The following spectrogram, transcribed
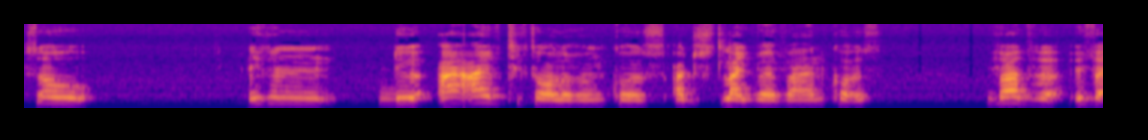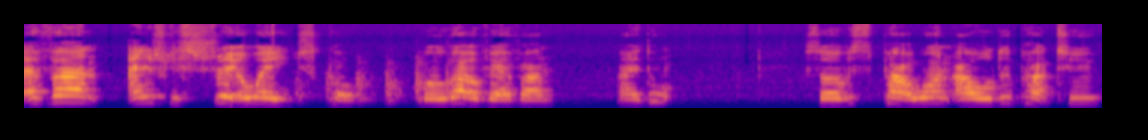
So you can do I I've ticked all of them because I just like the van because without the with a van I literally straight away just go but without the van. I don't. So this is part one I will do part two.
